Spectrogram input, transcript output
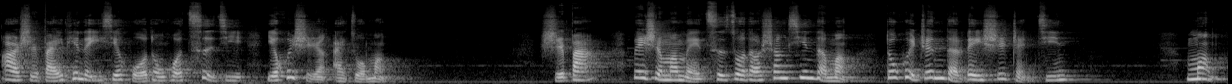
二是白天的一些活动或刺激也会使人爱做梦。十八，为什么每次做到伤心的梦？都会真的泪湿枕巾。梦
